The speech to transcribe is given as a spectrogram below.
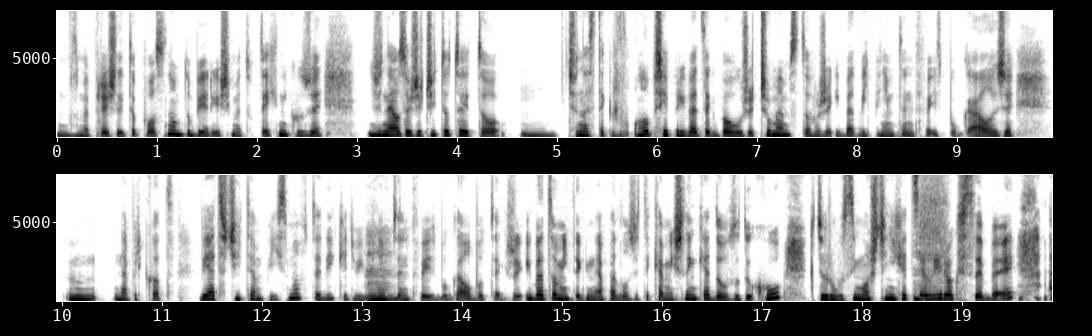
sme prešli to pôstne obdobie, riešime tú techniku, že, že naozaj, že či toto je to, mm, čo nás tak hlbšie privádza k Bohu, že čo mám z toho, že iba vypnem ten Facebook, ale že m, napríklad viac čítam písmo vtedy, keď vypnem mm. ten Facebook, alebo tak, že iba to mi tak napadlo, že taká myšlienka do vzduchu, ktorú si môžete nechať celý rok v sebe a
